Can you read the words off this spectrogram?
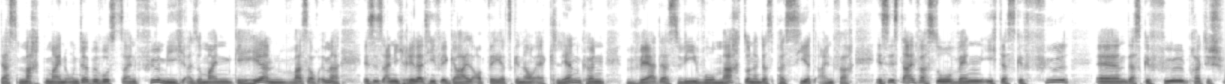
das macht mein Unterbewusstsein für mich, also mein Gehirn, was auch immer. Es ist eigentlich relativ egal, ob wir jetzt genau erklären können, wer das wie wo macht, sondern das passiert einfach. Es ist einfach so, wenn ich das Gefühl äh, das Gefühl praktisch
